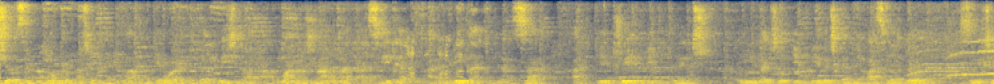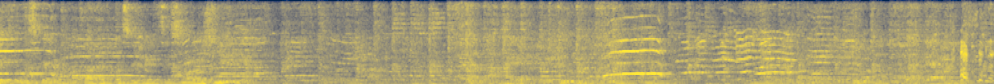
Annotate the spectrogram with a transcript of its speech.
еще раз напомню наших главных героев. Это отличного Армана Жанна, Асилия, Альбина, Мирса, Аркеджи, Бигфренш и также Эльмирочка для вас, дорогой, замечательный музыкальный подарок посвящается с рождения. Спасибо,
